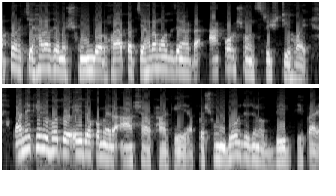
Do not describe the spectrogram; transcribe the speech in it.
আপনার চেহারা যেন সুন্দর হয়, আপনার চেহারার মধ্যে যেন একটা আকর্ষণ সৃষ্টি হয়। অনেকেরই হয়তো এই রকমের আশা থাকে, আপনার সৌন্দর্য যেন বৃদ্ধি পায়।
